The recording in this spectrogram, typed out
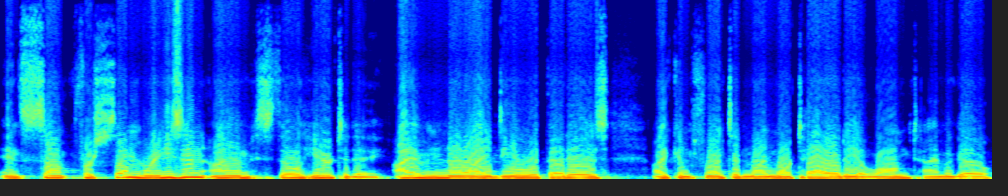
And some, for some reason, I am still here today. I have no idea what that is. I confronted my mortality a long time ago.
